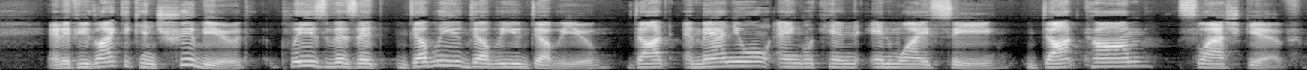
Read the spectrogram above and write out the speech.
And if you'd like to contribute, please visit www.emmanuelanglicannyc.com slash give.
